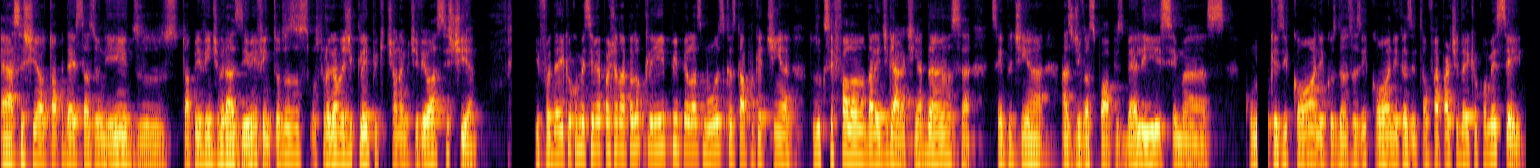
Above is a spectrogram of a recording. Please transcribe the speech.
É, assisti ao Top 10 Estados Unidos, Top 20 Brasil, enfim, todos os, os programas de clipe que tinham na MTV eu assistia. E foi daí que eu comecei a me apaixonar pelo clipe, pelas músicas e tal, porque tinha tudo que você falou da Lady Gaga, tinha dança, sempre tinha as divas pop belíssimas, com looks icônicos, danças icônicas, então foi a partir daí que eu comecei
